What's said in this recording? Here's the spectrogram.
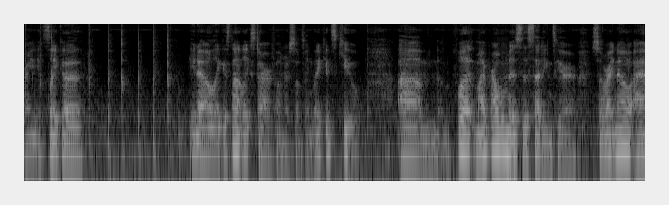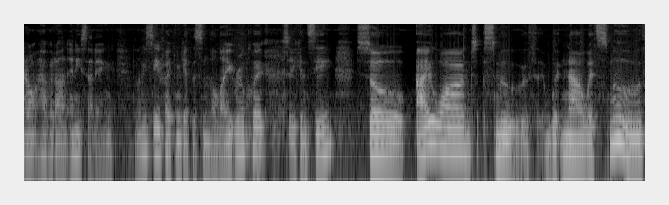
right? It's like a, you know, like it's not like styrofoam or something. Like it's cute. Um, but my problem is the settings here. So right now I don't have it on any setting. Let me see if I can get this in the light real quick so you can see. So I want smooth. Now with smooth,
